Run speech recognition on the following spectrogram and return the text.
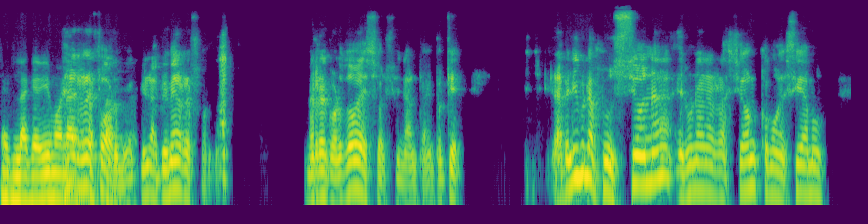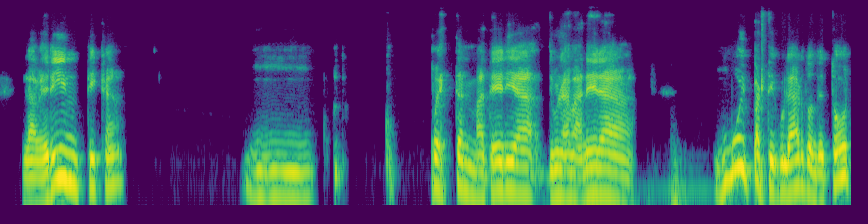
es la que vimos la, reforma, la primera reforma. Me recordó eso al final también, porque la película funciona en una narración, como decíamos, laberíntica, puesta en materia de una manera muy particular, donde todo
